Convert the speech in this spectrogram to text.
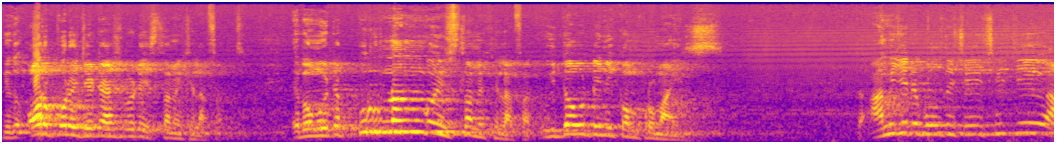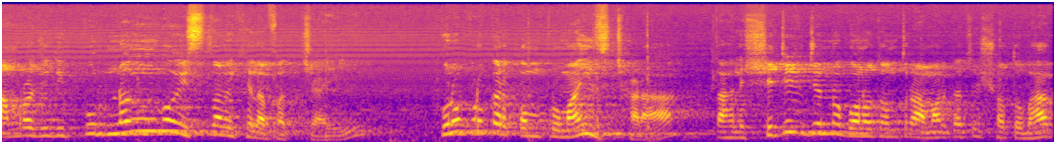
কিন্তু অরপরে যেটা আসবে এটা ইসলামী খেলাফাত। এবং ওইটা পূর্ণাঙ্গ ইসলামী খেলাফাত উইদাউট এনি কম্প্রোমাইজ আমি যেটা বলতে চেয়েছি যে আমরা যদি পূর্ণাঙ্গ ইসলামী খেলাফত চাই, কোনো প্রকার কম্প্রোমাইজ ছাড়া, তাহলে সেটির জন্য গণতন্ত্র আমার কাছে শতভাগ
